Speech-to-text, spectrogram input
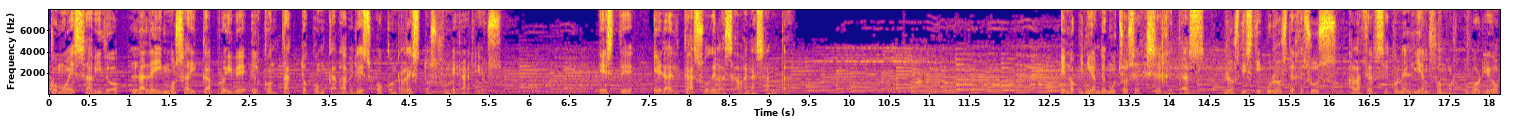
Como es sabido, la ley mosaica prohíbe el contacto con cadáveres o con restos funerarios. Este era el caso de la sábana santa. En opinión de muchos exégetas, los discípulos de Jesús, al hacerse con el lienzo mortuorio,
